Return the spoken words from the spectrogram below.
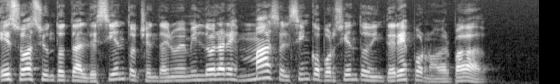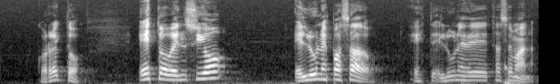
Eso hace un total de 189 mil dólares más el 5% de interés por no haber pagado. ¿Correcto? Esto venció el lunes pasado, este, el lunes de esta semana.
